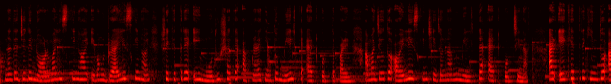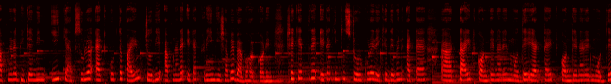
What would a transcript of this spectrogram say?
আপনাদের যদি নর্মাল স্কিন হয় এবং ড্রাই স্কিন হয়, সেক্ষেত্রে এই মধুর সাথে আপনারা কিন্তু মিল্ক অ্যাড করতে পারেন। আমার যেহেতু অয়েলি স্কিন সেই জন্য আমি মিল্কটা অ্যাড করছি না। আর এই ক্ষেত্রে কিন্তু আপনারা ভিটামিন ই ক্যাপসুলও অ্যাড করতে পারেন, যদি আপনারা এটা ক্রিম হিসাবে ব্যবহার করেন। সেক্ষেত্রে এটা কিন্তু স্টোর করে রেখে দেবেন একটা টাইট টাইট কন্টেনারের মধ্যে এয়ারটাইট কন্টেনারের মধ্যে,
